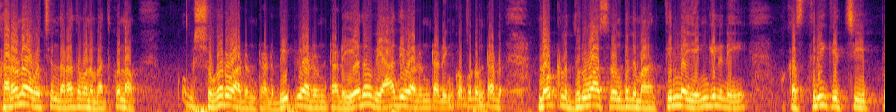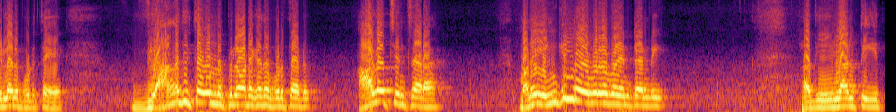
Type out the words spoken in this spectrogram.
కరోనా వచ్చిన తర్వాత మనం బతుకున్నాం. షుగర్ వాడు ఉంటాడు బీపీ వాడు ఉంటాడు ఏదో వ్యాధి వాడు ఉంటాడు ఇంకొకటి ఉంటాడు. నోట్లో దుర్వాసన ఉంటుంది. మనం తిన్న ఎంగిలిని ఒక స్త్రీకి ఇచ్చి పిల్లలు పుడితే వ్యాధితో ఉన్న పిల్లవాడు కదా పుడతాడు. ఆలోచించారా? మన ఎంగిల్ని ఎవరు ఏంటండి? అది ఇలాంటి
